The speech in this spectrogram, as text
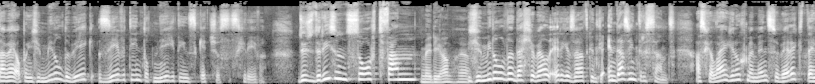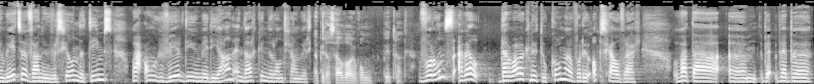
dat wij op een gemiddelde week 17 tot 19 sketches schreven. Dus er is een soort van Mediaan, ja. gemiddelde dat je wel ergens uit kunt En dat is interessant. Als je lang genoeg met mensen werkt, dan weten van uw verschillende teams wat ongeveer die mediaan en daar kun je rond gaan werken. Heb je dat zelf al gevonden, Petra? Voor ons, ah wel, daar wou ik nu toe komen voor uw opschaalvraag. Wat dat, um, we, we hebben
